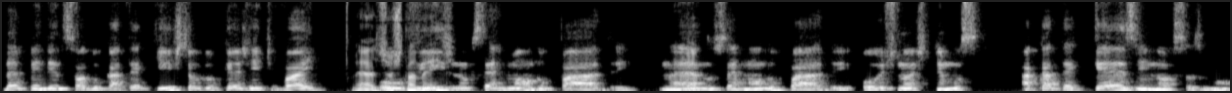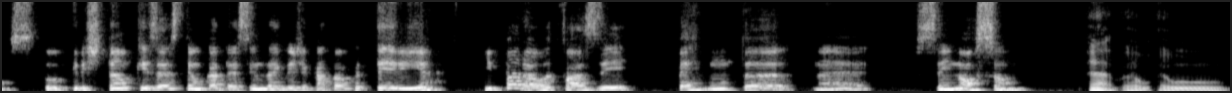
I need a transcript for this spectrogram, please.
dependendo só do catequista ou do que a gente vai é, ouvir no sermão do padre, né? É. No sermão do padre. Hoje nós temos a catequese em nossas mãos. Todo cristão que quisesse ter um catecismo da Igreja Católica teria e parava de fazer pergunta né, sem noção. É, eu, eu,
